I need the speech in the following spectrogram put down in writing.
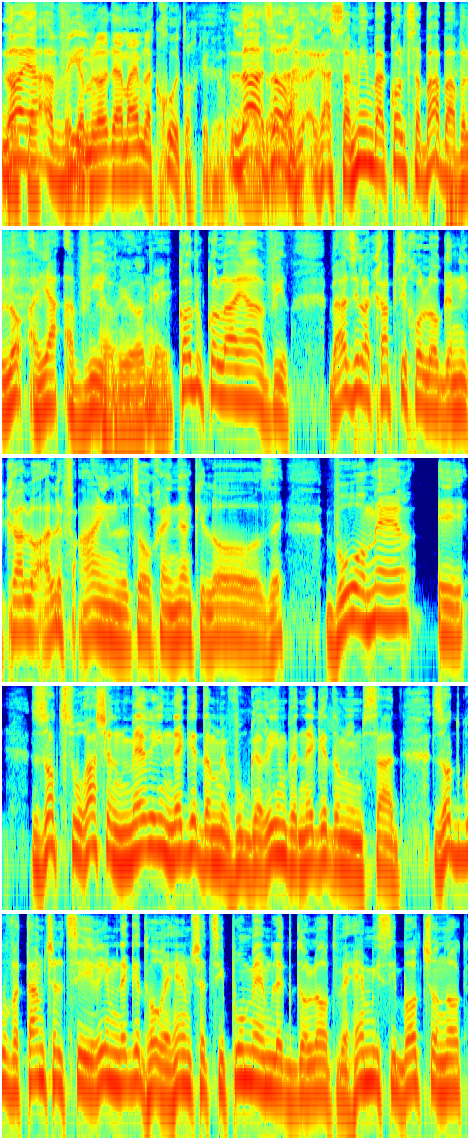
לא היה אוויר. וגם לא יודע מה הם לקחו תוך כדי. הופעה, לא, אתה עזוב, יודע. הסמים והכל סבבה, אבל לא היה אוויר. אוקיי. קודם כל לא היה אוויר. ואז היא לקחה פסיכולוג, אני אקרא לו א' עין לצורך העניין, כי לא זה, והוא אומר, זאת צורה של מרי נגד המבוגרים ונגד הממסד. זאת תגובתם של צעירים נגד הוריהם שציפו מהם לגדולות, והם מסיבות שונות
